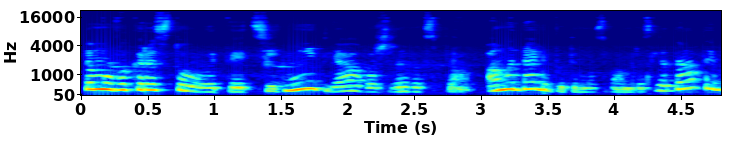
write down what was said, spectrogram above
Тому використовуйте ці дні для важливих справ. А ми далі будемо з вами розглядати.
